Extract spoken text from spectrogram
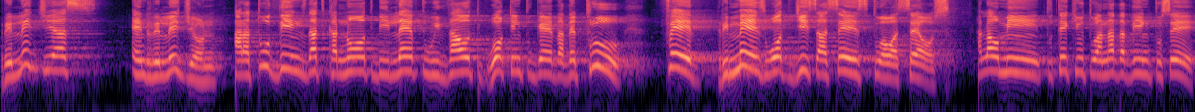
Religious and religion are two things that cannot be left without working together. The true faith remains what Jesus says to ourselves. Allow me to take you to another thing to say.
